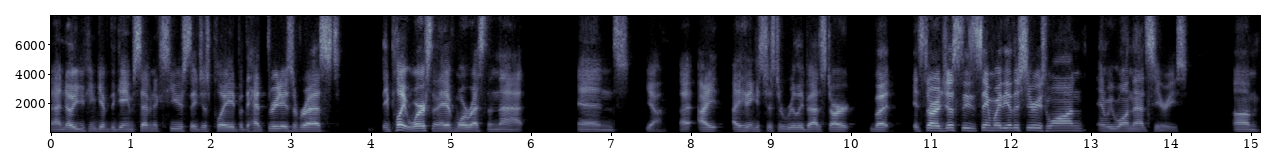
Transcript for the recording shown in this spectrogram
And I know you can give the game seven excuse. They just played, but they had three days of rest. They play worse than they have more rest than that. And yeah, I, I, I think it's just a really bad start. But it started just the same way the other series won, and we won that series. Um,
